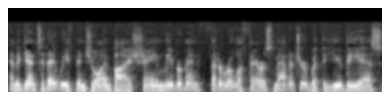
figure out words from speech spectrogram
And again, today we've been joined by Shane Lieberman, Federal Affairs Manager with the UBS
